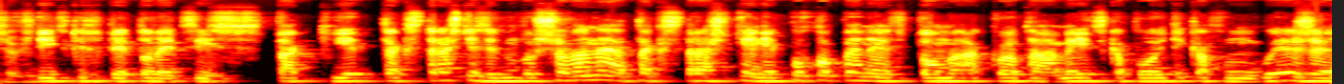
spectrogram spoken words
že vždycky sú tieto veci tak, je, tak strašne zjednodušované a tak strašne nepochopené v tom, ako tá americká politika funguje, že,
